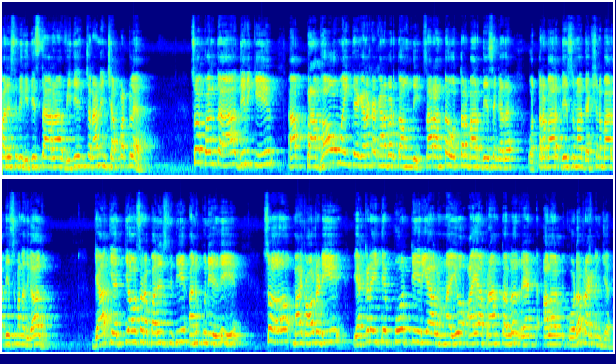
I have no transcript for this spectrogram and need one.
పరిస్థితి విధిస్తారా విధించరా నేను చెప్పట్లేదు సో కొంత దీనికి ఆ ప్రభావం అయితే గనక కనబడతా ఉంది. సార్ అంతా ఉత్తర భారతదేశం కదా. ఉత్తర భారతదేశమా దక్షిణ భారతదేశం అన్నది కాదు. జాతి అత్యవసర పరిస్థితి అనుకునేది సో మనకు ఆల్రెడీ ఎక్కడైతే పోర్ట్ ఏరియాలు ఉన్నాయో ఆయా ప్రాంతాల్లో రెడ్ అలర్ట్ కూడా ప్రకటించారు.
